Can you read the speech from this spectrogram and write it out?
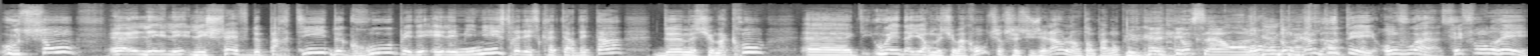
Où sont euh, les, les- les chefs de parti, de groupe et, des- et les ministres et les secrétaires d'État de M. Macron Euh, Où est d'ailleurs M. Macron sur ce sujet-là On l'entend pas non plus. Donc, d'un côté, on voit s'effondrer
